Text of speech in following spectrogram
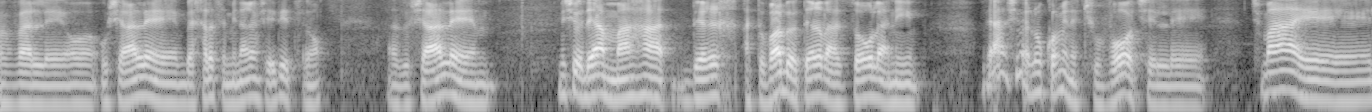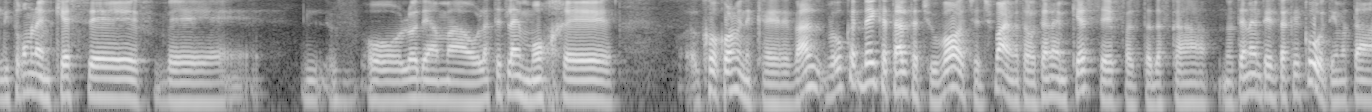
אבל... אה, הוא הוא שאל אה, באחד הסמינרים שהייתי אצלו, אז הוא שאל, אה, מישהו יודע מה הדרך הטובה ביותר לעזור לעניים? ואנשים העלו כל מיני תשובות של, תשמע, לתרום להם כסף, ו... או לא יודע מה, או לתת להם אוכל, כל, כל מיני כאלה, ואז, והוא די קטל את התשובות של, שמע, אם אתה נותן להם כסף, אז אתה דווקא נותן להם את ההזדקקות, אם אתה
